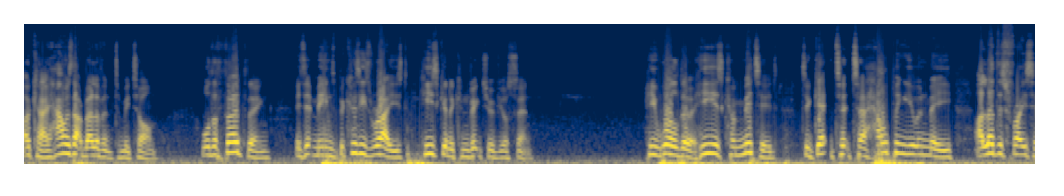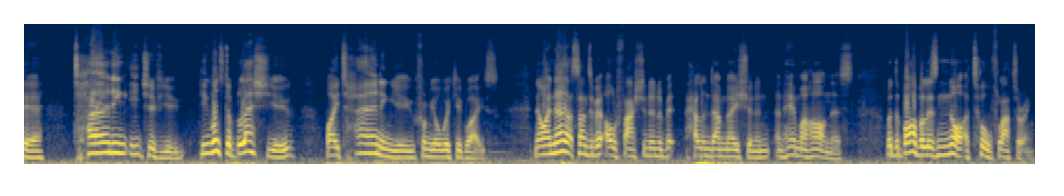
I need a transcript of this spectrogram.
Okay, how is that relevant to me, Tom? Well, the third thing is it means because he's raised, he's going to convict you of your sin. He will do it. He is committed to get to, to helping you and me. I love this phrase here, turning each of you. He wants to bless you by turning you from your wicked ways. Now I know that sounds a bit old fashioned and a bit hell and damnation, and, and hear my heart on this, but the Bible is not at all flattering.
